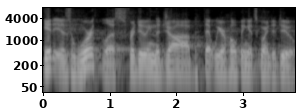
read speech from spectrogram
It is worthless for doing the job that we are hoping it's going to do.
